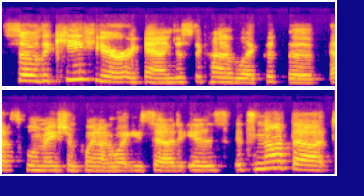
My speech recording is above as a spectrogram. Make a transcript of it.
So the key here, again, just to kind of like put the exclamation point on what you said, is it's not that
